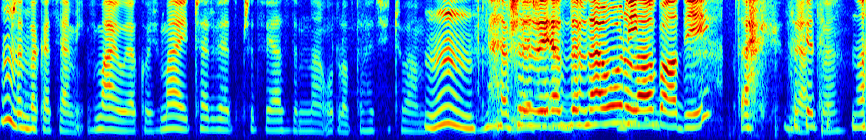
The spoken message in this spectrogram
przed Mm. wakacjami. W maju jakoś, maj, czerwiec, przed wyjazdem na urlop trochę ćwiczyłam. Mm, przed wyjazdem na Beach urlop. body. Tak, Sofia, no.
